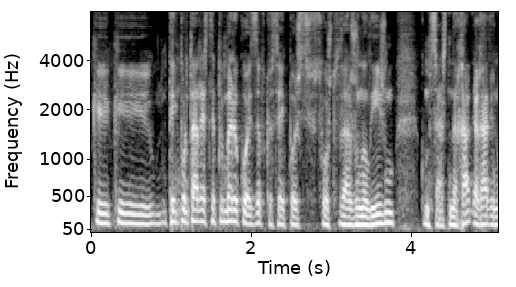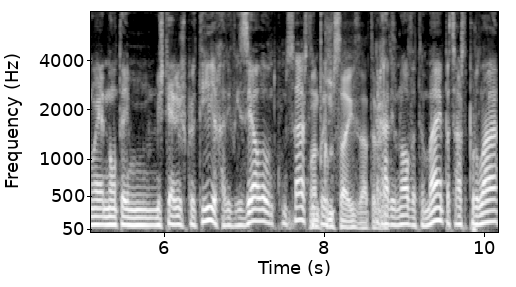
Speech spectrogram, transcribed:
Que, que tem que perguntar esta primeira coisa, porque eu sei que depois, se for estudar jornalismo, começaste na rádio. A rádio não, é, não tem mistérios para ti, a Rádio Vizela, onde começaste. Onde comecei, exatamente. A Rádio Nova também, passaste por lá,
